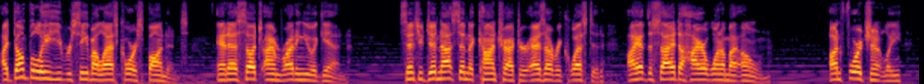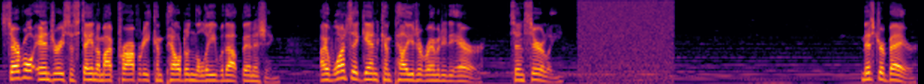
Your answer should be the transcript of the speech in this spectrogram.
I don't believe you received my last correspondence, and as such I am writing you again. Since you did not send a contractor as I requested, I have decided to hire one of my own. Unfortunately, several injuries sustained on my property compelled them to leave without finishing. I once again compel you to remedy the error. Sincerely. Mr. Bayer,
